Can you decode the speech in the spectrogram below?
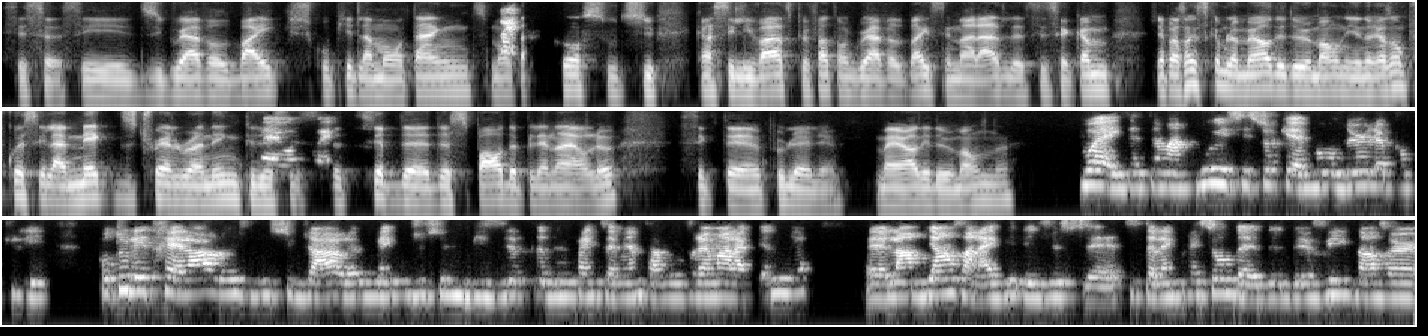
C'est ça, c'est du gravel bike jusqu'au pied de la montagne. Tu montes à la course ou tu, quand c'est l'hiver, tu peux faire ton gravel bike. C'est malade. C'est comme, j'ai l'impression que c'est comme le meilleur des deux mondes. Il y a une raison pourquoi c'est la mecque du trail running puis de ce, type de, sport de plein air-là. C'est que tu es un peu le, meilleur des deux mondes. Oui, exactement. Oui, c'est sûr que Boulder, là, pour tous les pour tous les trailers, là, je vous suggère, là, même juste une visite d'une fin de semaine, ça vaut vraiment la peine. Euh, L'ambiance dans la ville est juste, euh, tu as l'impression de, de, de, vivre dans un,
